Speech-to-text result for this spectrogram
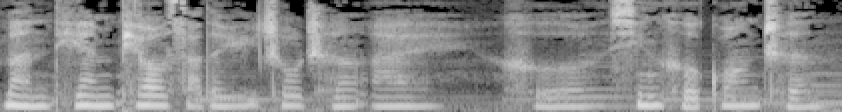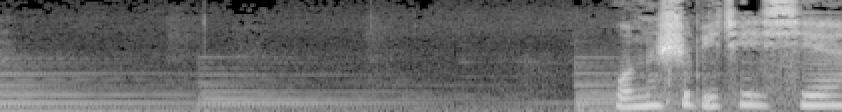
漫天飘洒的宇宙尘埃和星河光尘，我们是比这些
